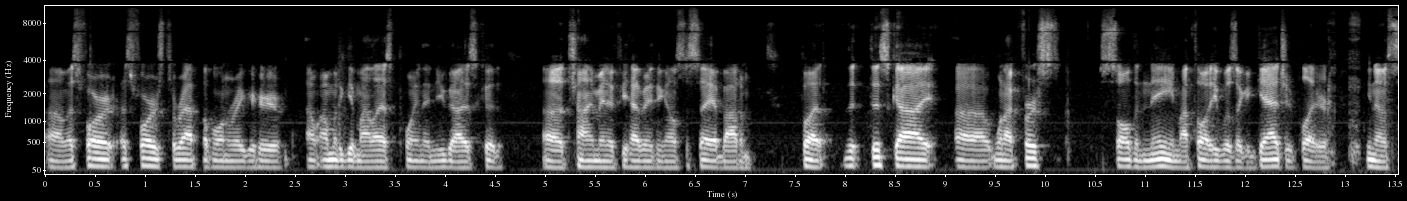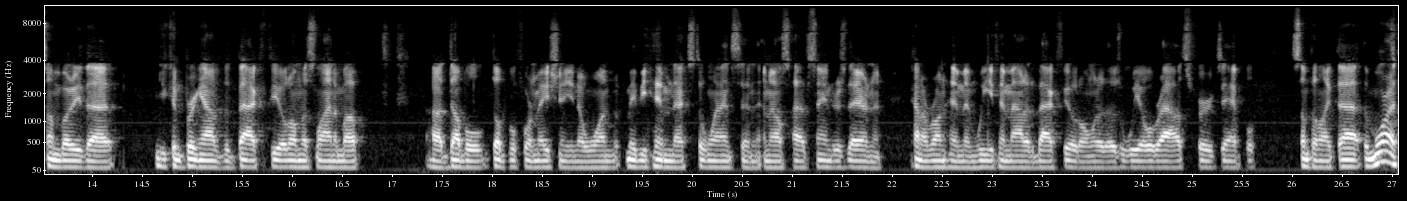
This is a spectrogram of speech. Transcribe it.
Um, as far as far as to wrap up on Reagor here, I, I'm going to give my last point, and you guys could uh, chime in if you have anything else to say about him. But th- this guy, uh, when I first saw the name, I thought he was like a gadget player. You know, somebody that you can bring out of the backfield, almost line him up, uh, double double formation. You know, one maybe him next to Wentz, and, and also have Sanders there, and kind of run him and weave him out of the backfield on one of those wheel routes, for example, something like that. The more I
